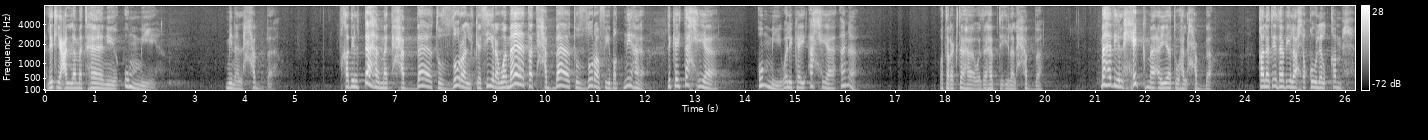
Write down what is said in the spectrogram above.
قالت لي علمتهاني أمي من الحبة. فقد التهمت حبات الذرى الكثيرة وماتت حبات الذرى في بطنها لكي تحيا أمي ولكي أحيا أنا. وتركتها وذهبت إلى الحبة. ما هذه الحكمة أيتها الحبة؟ قالت اذهب إلى حقول القمح.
